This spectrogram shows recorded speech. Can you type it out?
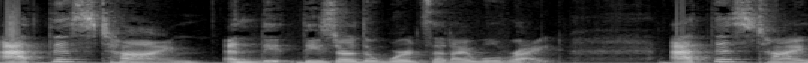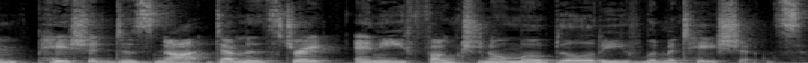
At this time and th- these are the words that i will write at this time patient does not demonstrate any functional mobility limitations.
